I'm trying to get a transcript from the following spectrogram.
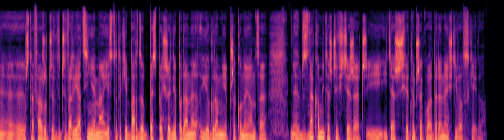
e, e, sztafarzu czy, czy wariacji nie ma. Jest to takie bardzo bezpośrednio podane i ogromnie przekonujące. Znakomita rzeczywiście rzecz i, i też świetny przekład René Śliwowskiego.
